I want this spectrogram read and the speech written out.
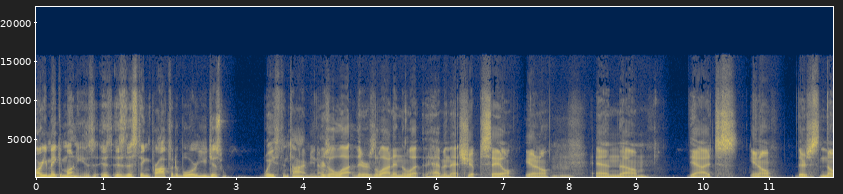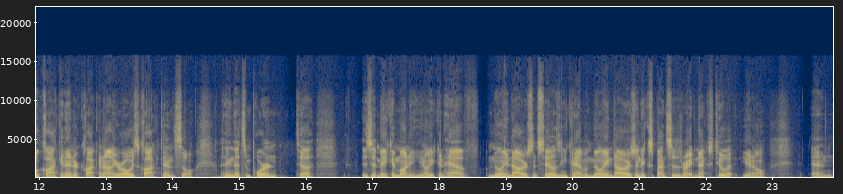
are you making money? Is, is is this thing profitable, or are you just wasting time? You know, There's a lot. There's a lot into let, having that ship sail. You know, and um, yeah, it's you know, there's no clocking in or clocking out. You're always clocked in. So I think that's important. To is it making money? You know, you can have a million dollars in sales and you can have a million dollars in expenses right next to it. You know, and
